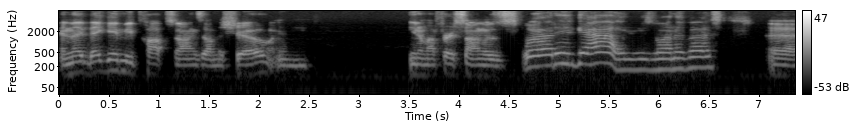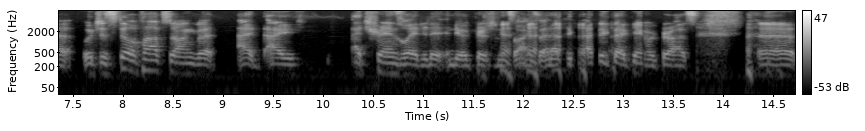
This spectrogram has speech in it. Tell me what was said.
and they, they gave me pop songs on the show. And you know my first song was what if god was one of us uh, which is still a pop song but i i I translated it into a Christian song, and I think I think that came across. Uh,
